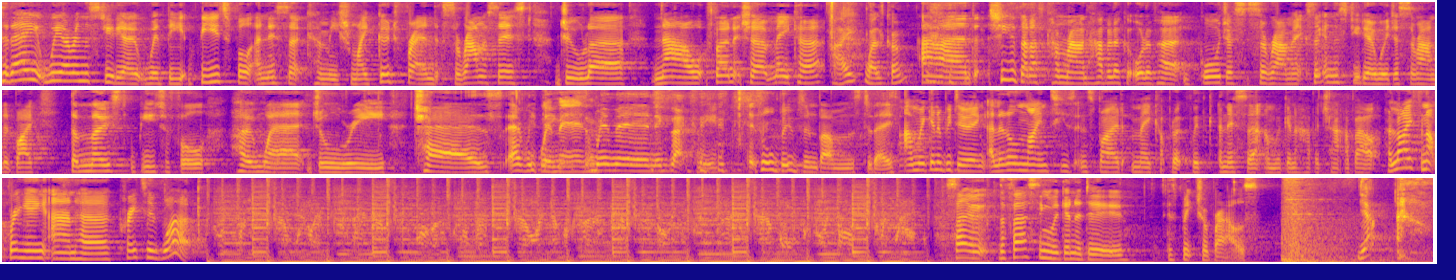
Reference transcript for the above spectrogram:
Today we are in the studio with the beautiful Anissa Kermiche, my good friend, ceramicist, jeweler, now furniture maker. Hi, welcome. and she has let us come around, have a look at all of her gorgeous ceramics. So in the studio, we're just surrounded by the most beautiful homeware, jewellery, chairs, everything. Women. Women, exactly. it's all boobs and bums today. And we're going to be doing a little 90s inspired makeup look with Anissa, and we're going to have a chat about her life and upbringing and her creative work. So, the first thing we're going to do is bleach your brows. Yeah.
